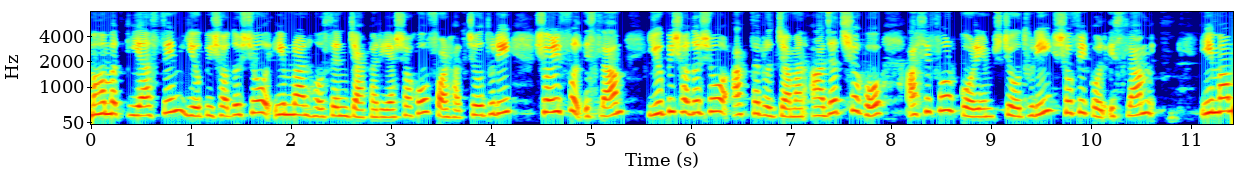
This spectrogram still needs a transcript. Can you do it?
মোহাম্মদ ইয়াসিন, ইউপি সদস্য ইমরান হোসেন জাকারিয়া সহ ফরহাদ চৌধুরী, শরীফুল ইসলাম, ইউপি সদস্য আখতারুজ্জামান আজাদ সহ আসিফুর করিম চৌধুরী, শফিকুল ইসলাম, ইমাম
